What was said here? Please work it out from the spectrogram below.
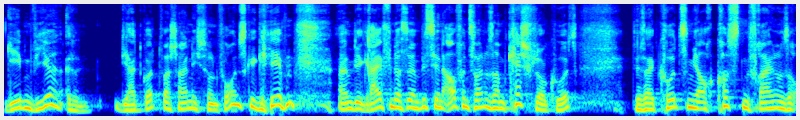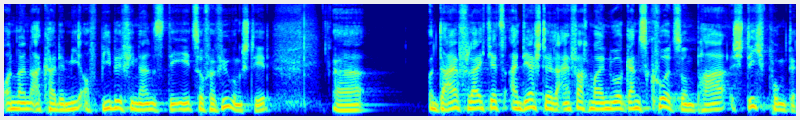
geben wir, also die hat Gott wahrscheinlich schon vor uns gegeben. Ähm, wir greifen das ein bisschen auf, und zwar in unserem Cashflow-Kurs, der seit kurzem ja auch kostenfrei in unserer Online-Akademie auf bibelfinanz.de zur Verfügung steht. Äh, und daher vielleicht jetzt an der Stelle einfach mal nur ganz kurz so ein paar Stichpunkte.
